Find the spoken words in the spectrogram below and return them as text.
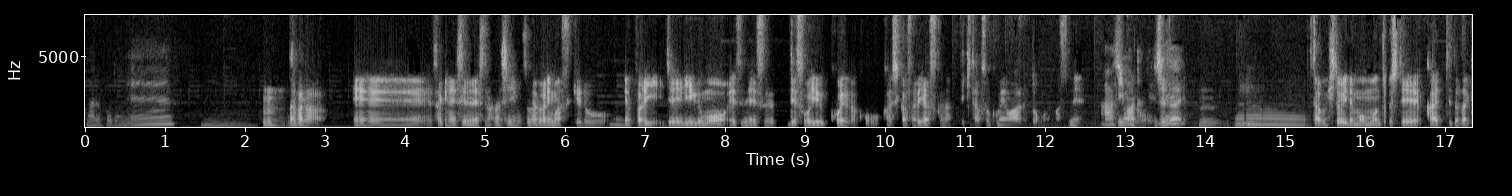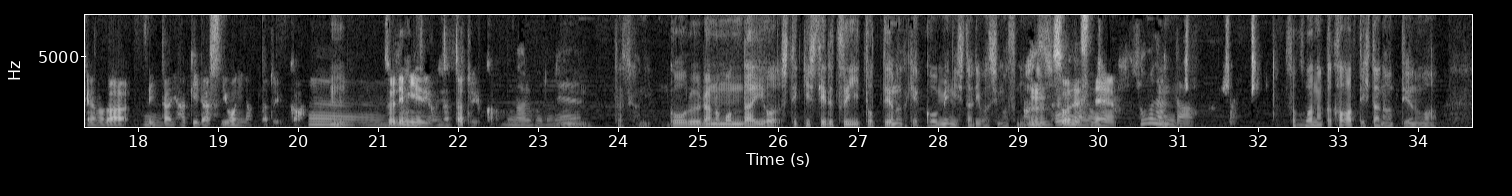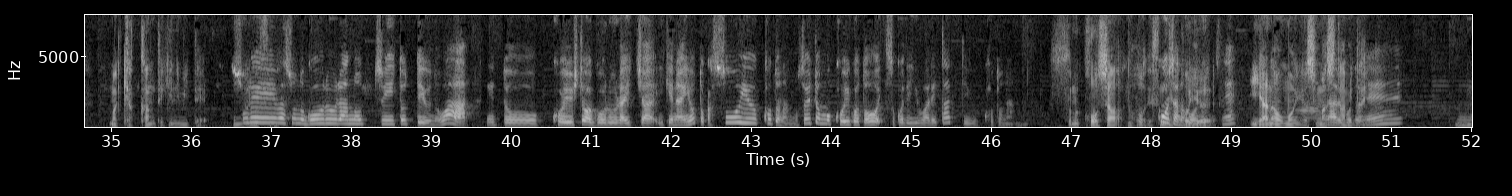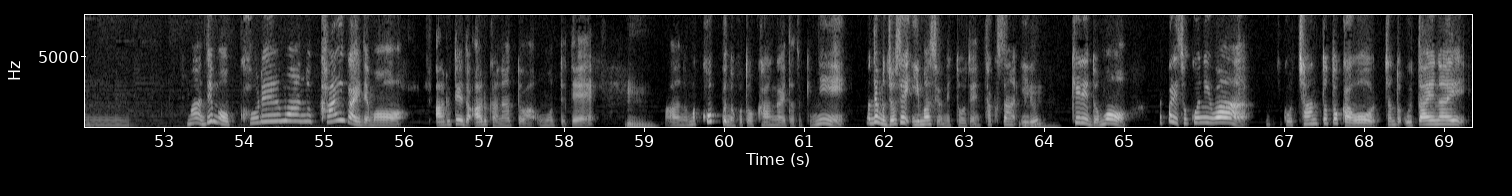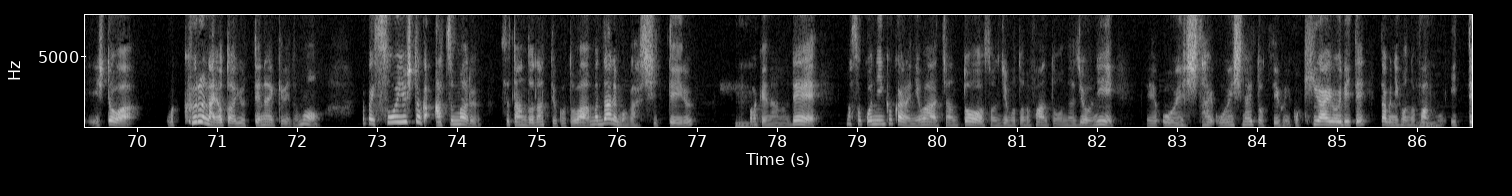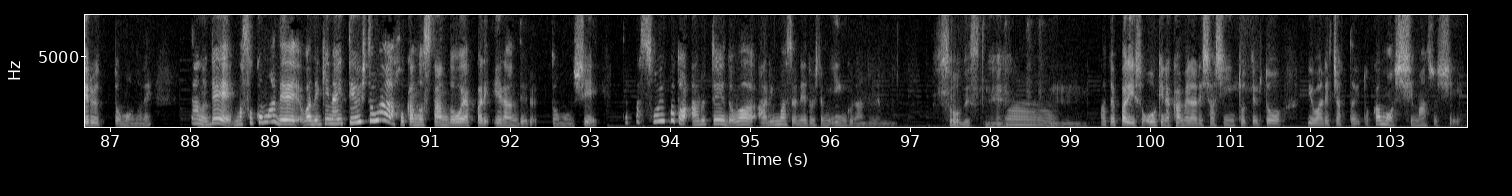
なるほどね。うんうん。だから、えーさっきの SNS の話にもつながりますけど、うんやっぱり J リーグも SNS でそういう声がこう可視化されやすくなってきた側面はあると思いますね。今の時代。うん。うーん多分一人で悶々として帰ってただけなのが、うんツイッターに吐き出すようになったというか、うーんそれで見えるようになったというか。なるほどうね。ん確かに。ゴール裏の問題を指摘しているツイートっていうのが結構目にしたりはしますもんね。うん、そうなのそうですね。そうなんだ。そこはなんか変わってきたなっていうのは、まあ客観的に見て思そいます、ね。れはそのゴール裏のツイートっていうのは、えっと、こういう人はゴール裏行っちゃいけないよとかそういうことなの？それともこういうことをそこで言われたっていうことなの？その後者の方ですね。後者の方こういうなんですね。嫌な思いをしましたみたいな。ね。ううんんまあでもこれはあの海外でもある程度あるかなとは思っててうん。あの、まあ、コップのことを考えた時に、まあ、でも女性いますよね当然たくさんいる。けれどもやっぱりそこにはこうちゃんととかをちゃんと歌えない人は、まあ、来るなよとは言ってないけれどもやっぱりそういう人が集まるスタンドだっていうことは、まあ、誰もが知っているうん。わけなので、まあ、そこに行くからにはちゃんとその地元のファンと同じように、えー応援したい応援しないとっていうふうにこう気合を入れて多分日本のファンも言ってると思うのね。なので、まあ、そこまではできないっていう人は他のスタンドをやっぱり選んでると思うしやっぱそういうことはある程度はありますよねどうしてもイングランドでも。そうですね。うんうんあとやっぱりそう大きなカメラで写真撮ってると言われちゃったりとかもしますし。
